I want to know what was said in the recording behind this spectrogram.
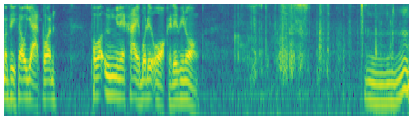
มันสีเศร้าอยากก่อน เพราะว่าอึ้งอยู่ในไข่บ่ได้ออกเลยพี่น้อง อืม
